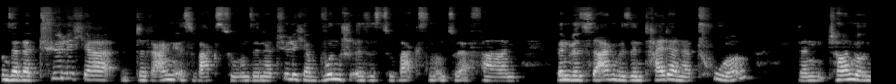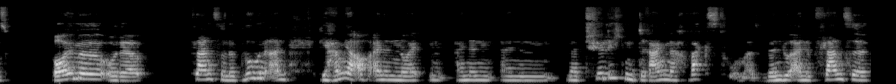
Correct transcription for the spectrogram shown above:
unser natürlicher Drang ist Wachstum, unser natürlicher Wunsch ist es zu wachsen und zu erfahren. Wenn wir sagen, wir sind Teil der Natur, dann schauen wir uns Bäume oder Pflanzen oder Blumen an, die haben ja auch einen, einen, einen natürlichen Drang nach Wachstum. Also wenn du eine Pflanze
